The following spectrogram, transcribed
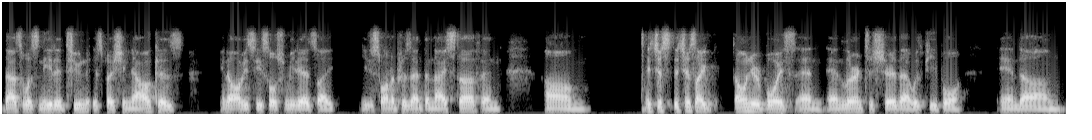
that's what's needed too, especially now because you know obviously social media it's like you just want to present the nice stuff and um, it's just it's just like own your voice and and learn to share that with people and um,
